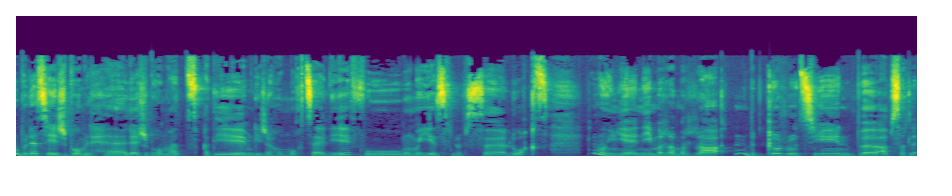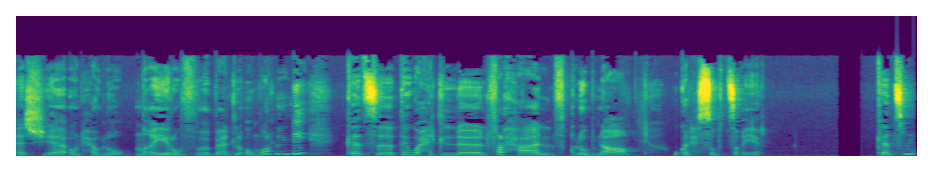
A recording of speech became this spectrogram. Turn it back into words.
وبناتي عجبهم الحال عجبهم هذا التقديم اللي جاهم مختلف ومميز في نفس الوقت. المهم يعني مرة مرة نبدلوا الروتين بأبسط الأشياء ونحاولوا نغيروا في بعض الأمور اللي كتعطي واحد الفرحة في قلوبنا وكنحسوا بالتغيير. كنتمنى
